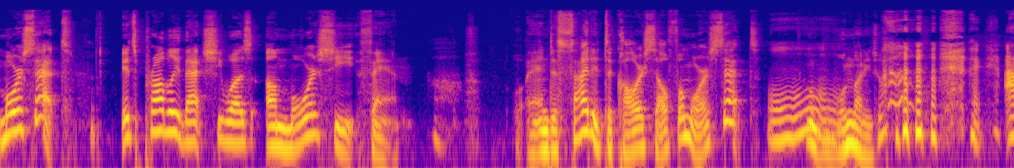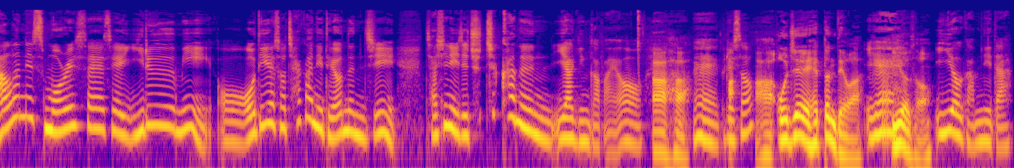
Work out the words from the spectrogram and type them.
Morissette. It's probably that she was a Morrissey fan. And decided to call herself a Morissette. 어, 뭔 말이죠? 알라니스 모리셋의 이름이 어, 디에서 착안이 되었는지 자신이 이제 추측하는 이야기인가 봐요. 아하. 네, 그래서 아, 어제 했던 대화 예, 이어서 이어갑니다.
